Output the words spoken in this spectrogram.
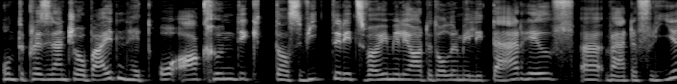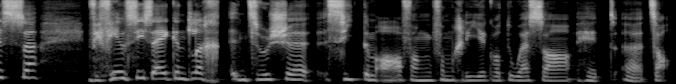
Und der Präsident Joe Biden hat auch angekündigt, dass weitere 2 Milliarden Dollar Militärhilfe äh, werden fließen. Wie viel sind es eigentlich inzwischen seit dem Anfang des Krieges, den die USA hat, äh, zahlt?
